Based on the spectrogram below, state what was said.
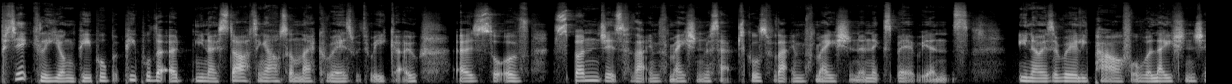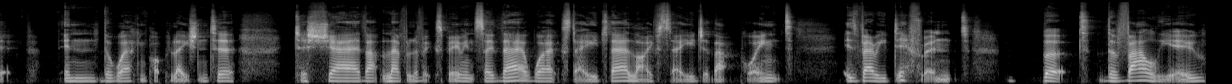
particularly young people, but people that are, you know, starting out on their careers with Ricoh as sort of sponges for that information, receptacles for that information and experience, you know, is a really powerful relationship in the working population to to share that level of experience. So their work stage, their life stage at that point is very different, but the value,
